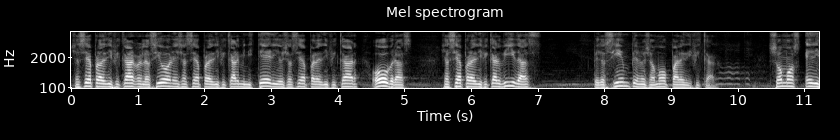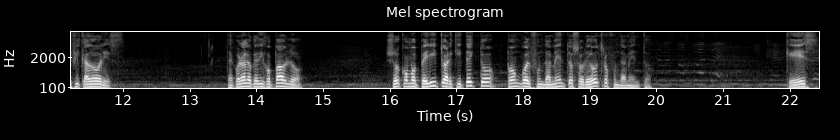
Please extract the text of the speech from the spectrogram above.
ya sea para edificar relaciones, ya sea para edificar ministerios, ya sea para edificar obras, ya sea para edificar vidas, pero siempre nos llamó para edificar. Somos edificadores. ¿Te acuerdas lo que dijo Pablo? Yo como perito arquitecto pongo el fundamento sobre otro fundamento, que es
